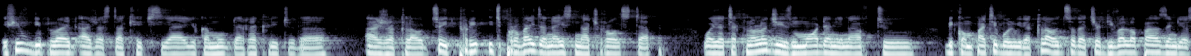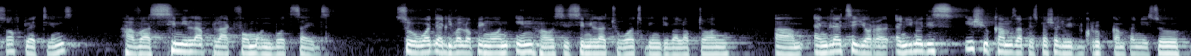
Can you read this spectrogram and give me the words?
If you've deployed Azure Stack HCI, you can move directly to the Azure cloud. So it, it provides a nice natural step where your technology is modern enough to be compatible with the cloud so that your developers and your software teams have a similar platform on both sides. So what they're developing on in-house is similar to what's being developed on. Um, and let's say you're, and you know, this issue comes up especially with group companies. So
